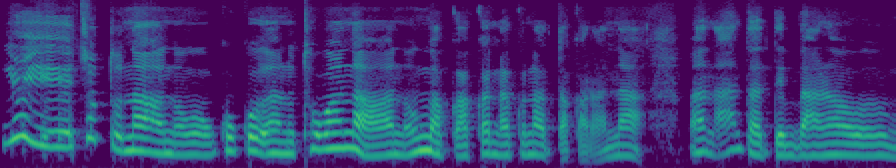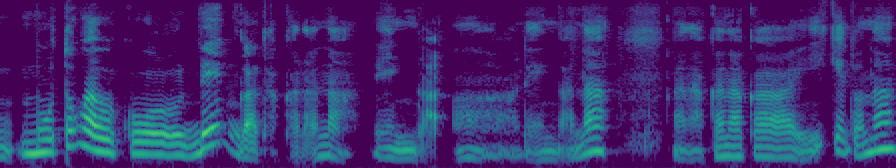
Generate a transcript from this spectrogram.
いやいやいや、ちょっとな、あの、ここ、あの、戸がな、あの、うまく開かなくなったからな。まあ、なんだって、あの、元がこう、レンガだからな。レンガ。うん、レンガな。まあ、なかなかいいけどな。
